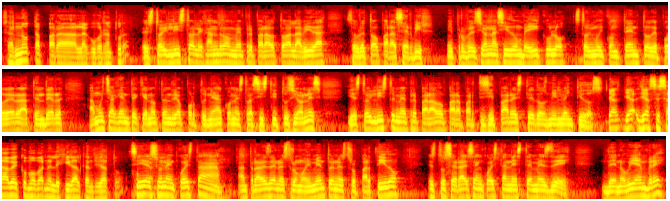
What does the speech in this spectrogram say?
se anota para la gubernatura. Estoy listo, Alejandro, me he preparado toda la vida, sobre todo para servir. Mi profesión ha sido un vehículo, estoy muy contento de poder atender a mucha gente que no tendría oportunidad con nuestras instituciones y estoy listo y me he preparado para participar este 2022. ¿Ya, ya, ya se sabe cómo van a elegir al candidato? Sí, es una encuesta a través de nuestro movimiento y nuestro partido. Esto será esa encuesta en este mes de, de noviembre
